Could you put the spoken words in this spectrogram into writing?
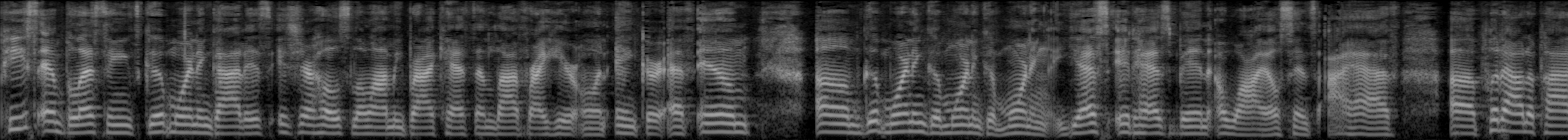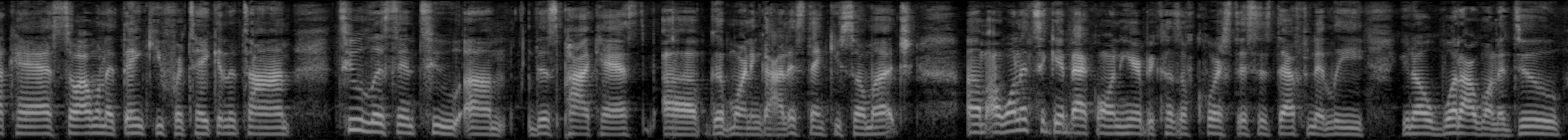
Peace and blessings. Good morning, Goddess. It's your host, Loami, broadcasting live right here on Anchor FM. Um, good morning, good morning, good morning. Yes, it has been a while since I have uh, put out a podcast, so I want to thank you for taking the time to listen to um, this podcast. Uh, good morning, Goddess. Thank you so much. Um, I wanted to get back on here because, of course, this is definitely, you know, what I want to do.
